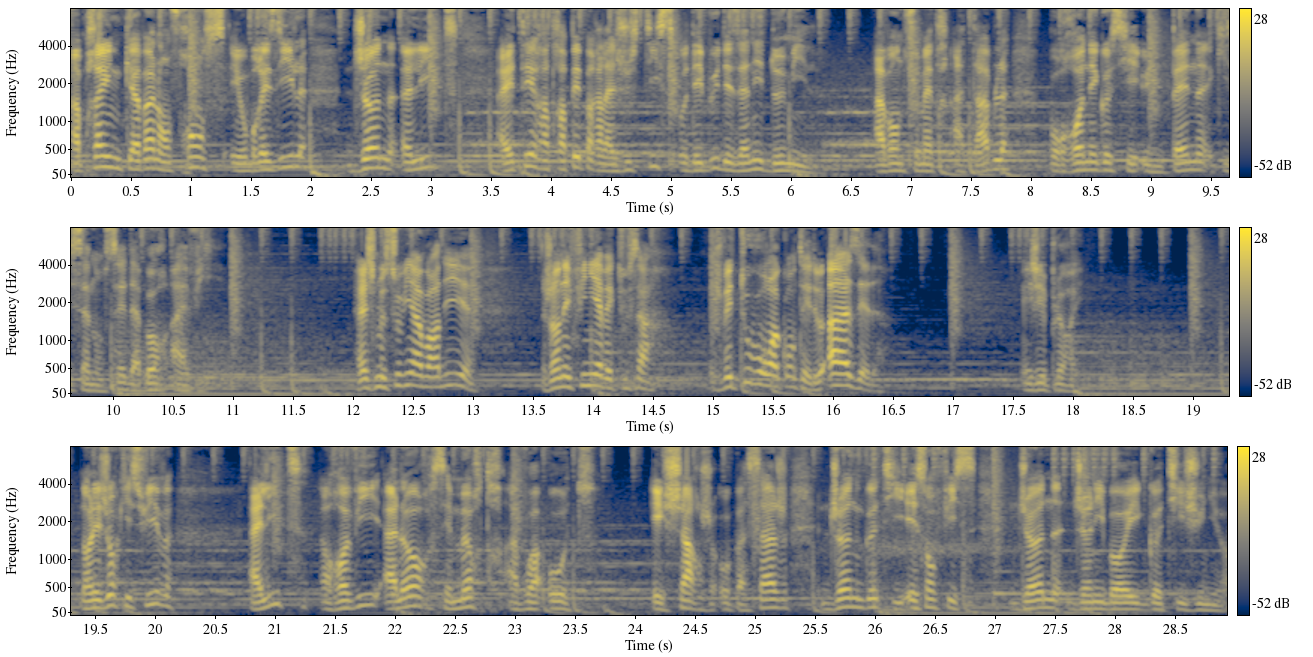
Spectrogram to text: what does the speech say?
Après une cavale en France et au Brésil, John Elite a été rattrapé par la justice au début des années 2000, avant de se mettre à table pour renégocier une peine qui s'annonçait d'abord à vie. Et je me souviens avoir dit J'en ai fini avec tout ça. Je vais tout vous raconter de A à Z. Et j'ai pleuré. Dans les jours qui suivent, Alit revit alors ses meurtres à voix haute et charge au passage John Gotti et son fils, John Johnny Boy Gotti Jr.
